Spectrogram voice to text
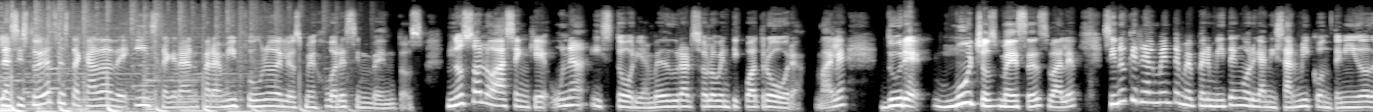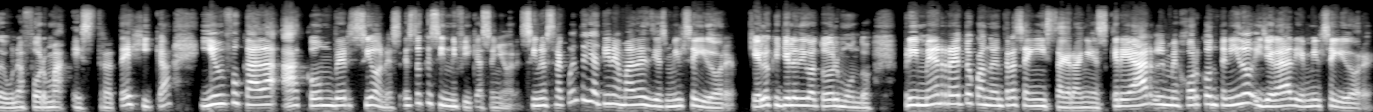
Las historias destacadas de Instagram para mí fue uno de los mejores inventos. No solo hacen que una historia, en vez de durar solo 24 horas, ¿vale? Dure muchos meses, ¿vale? Sino que realmente me permiten organizar mi contenido de una forma estratégica y enfocada a conversiones. ¿Esto qué significa, señores? Si nuestra cuenta ya tiene más de 10.000 seguidores, que es lo que yo le digo a todo el mundo, primer reto cuando entras en Instagram es crear el mejor contenido y llegar a 10.000 seguidores,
